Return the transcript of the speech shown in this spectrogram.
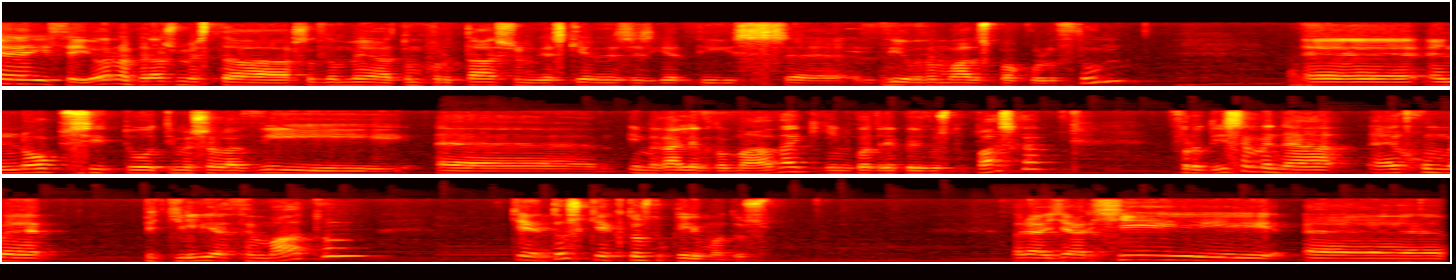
Και ήρθε η ώρα να περάσουμε στα, στον τομέα των προτάσεων διασκέδασης για τις ε, δύο εβδομάδες που ακολουθούν. Ε, εν ώψη του ότι μεσολαβεί ε, η Μεγάλη Εβδομάδα και γενικότερα η περίοδος του Πάσχα, φροντίσαμε να έχουμε ποικιλία θεμάτων και εντός και εκτός του κλίματος. Ωραία, για αρχή ε,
